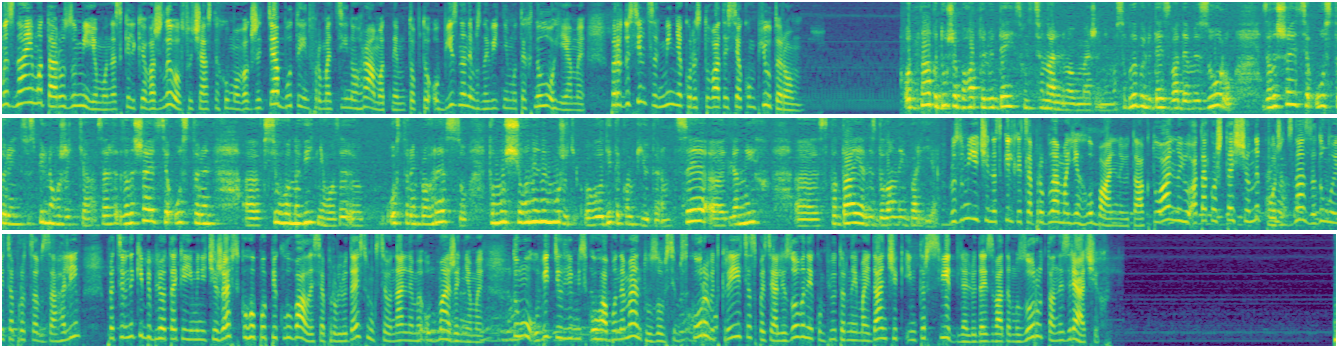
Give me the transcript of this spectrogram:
Ми знаємо та розуміємо, наскільки важливо в сучасних умовах життя бути інформаційно грамотним, тобто обізнаним з новітніми технологіями. Передусім, це вміння користуватися комп'ютером. Однак дуже багато людей з функціональними обмеженнями, особливо людей з вадами зору, залишаються осторонь суспільного життя, за- залишаються осторонь е, всього новітнього, осторонь прогресу, тому що вони не можуть володіти комп'ютером. Це е, для них е, складає нездоланний бар'єр. Розуміючи, наскільки ця проблема є глобальною та актуальною, а також те, що не кожен з нас задумується про це взагалі, працівники бібліотеки імені Чижевського попіклувалися про людей з функціональними обмеженнями. Тому у відділі міського абонементу зовсім скоро відкриється спеціалізований комп'ютерний майданчик «Інтерсвіт» для людей з вадами зору та незрячих.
